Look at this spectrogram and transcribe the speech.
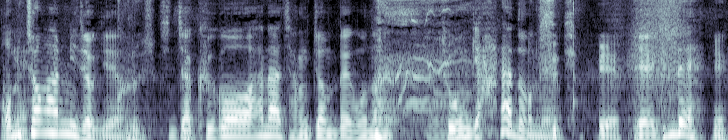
엄청 합리적이에요. 그렇죠. 진짜 그거 하나 장점 빼고는 좋은 게 하나도 없네요. 예. 예, 근데 예.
